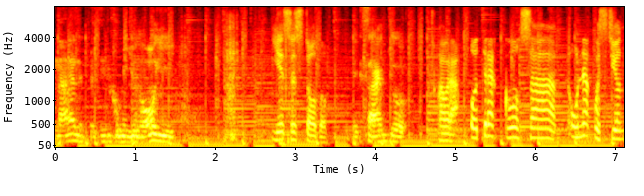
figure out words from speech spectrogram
Nada en específico me ayudó y... Y eso es todo. Exacto. Ahora, otra cosa, una cuestión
